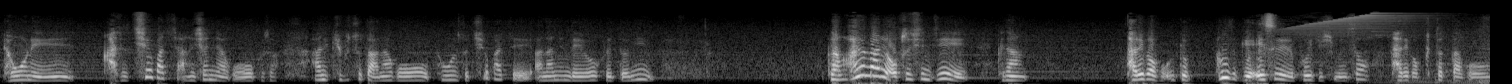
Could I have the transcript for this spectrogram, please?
병원에 가서 치료받지 않으셨냐고 그래서 아니 기부스도 안 하고 병원에서 치료받지 않았는데요 그랬더니 그냥 할 말이 없으신지 그냥 다리가 뭐 이렇게 평소 이렇게 S를 보여주시면서 다리가 붙었다고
